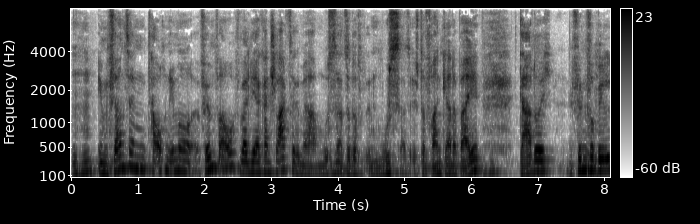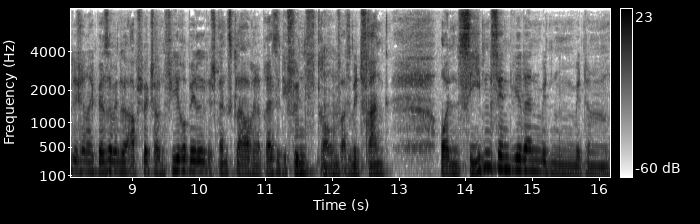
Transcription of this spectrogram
Mhm. Im Fernsehen tauchen immer fünf auf, weil die ja keinen Schlagzeuger mehr haben muss. Mhm. Also der, muss, also ist der Frank ja dabei. Dadurch, ein Fünferbild ist ja natürlich besser, wenn du abspeckst auf ein Viererbild, ist ganz klar auch in der Presse die fünf drauf, mhm. also mit Frank. Und sieben sind wir dann mit, mit dem,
